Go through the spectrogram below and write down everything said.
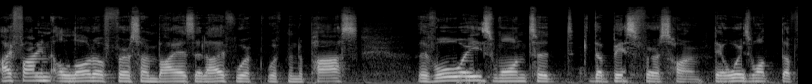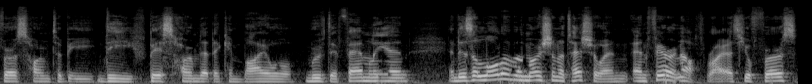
I find a lot of first home buyers that I've worked with in the past, they've always wanted the best first home. They always want the first home to be the best home that they can buy or move their family in. And there's a lot of emotion attached to it, and, and fair enough, right? It's your first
